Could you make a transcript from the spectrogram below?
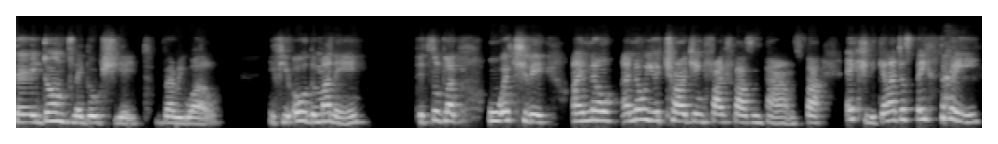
they don't negotiate very well. If you owe the money it's not like oh actually i know i know you're charging 5000 pounds but actually can i just pay three?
